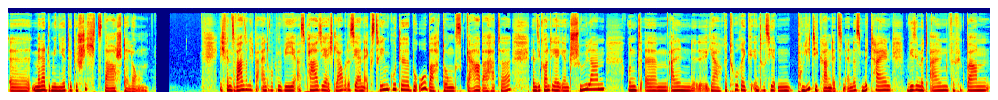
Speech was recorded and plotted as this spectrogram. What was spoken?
äh, männerdominierte Geschichtsdarstellung. Ich finde es wahnsinnig beeindruckend, wie Aspasia, ich glaube, dass sie eine extrem gute Beobachtungsgabe hatte, denn sie konnte ja ihren Schülern und ähm, allen äh, ja, Rhetorik interessierten Politikern letzten Endes mitteilen, wie sie mit allen verfügbaren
